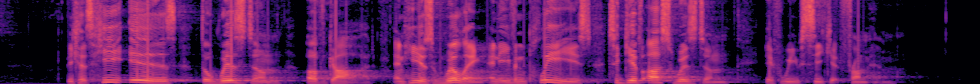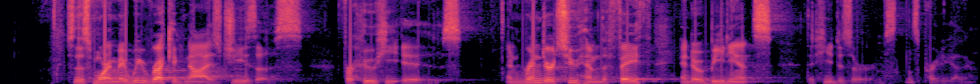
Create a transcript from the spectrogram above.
Because he is the wisdom of God, and he is willing and even pleased to give us wisdom if we seek it from him. So this morning, may we recognize Jesus for who he is and render to him the faith and obedience that he deserves. Let's pray together.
